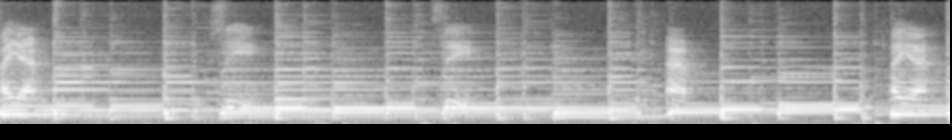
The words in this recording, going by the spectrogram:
I am. C. back.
